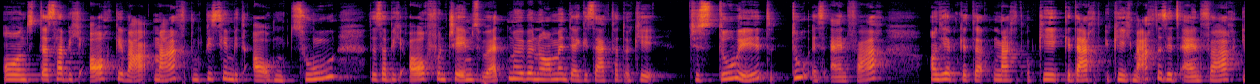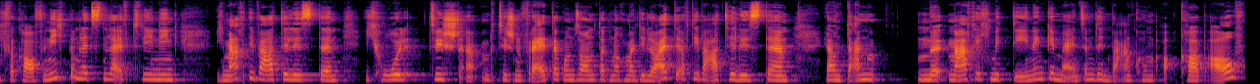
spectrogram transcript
und das habe ich auch gemacht, ein bisschen mit Augen zu. Das habe ich auch von James Wetmer übernommen, der gesagt hat, okay, just do it, tu es einfach. Und ich habe gedacht, okay, gedacht, okay, ich mache das jetzt einfach. Ich verkaufe nicht beim letzten Live-Training. Ich mache die Warteliste. Ich hole zwischen, äh, zwischen Freitag und Sonntag nochmal die Leute auf die Warteliste. Ja, und dann mache ich mit denen gemeinsam den Warenkorb auf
